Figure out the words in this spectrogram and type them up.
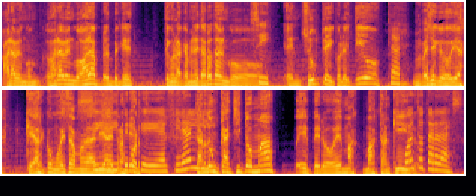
Ahora vengo, ahora vengo, ahora que tengo la camioneta rota, vengo Sí. en subte y colectivo. Claro. Me parece que voy a quedar como esa modalidad Sí, de pero transporte. que al final. Tarda un cachito más, eh, pero es más, más tranquilo. ¿Cuánto tardás?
